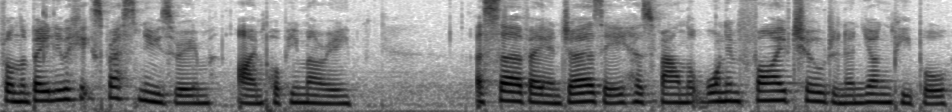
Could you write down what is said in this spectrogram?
From the Bailiwick Express newsroom, I'm Poppy Murray. A survey in Jersey has found that one in five children and young people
